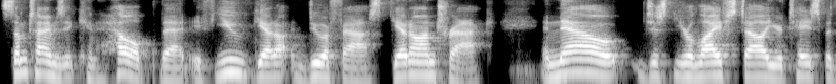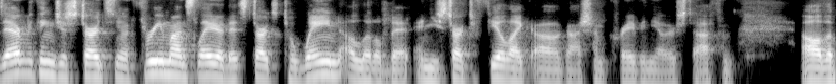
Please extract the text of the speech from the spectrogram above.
sometimes it can help that if you get do a fast get on track and now just your lifestyle your taste buds everything just starts you know three months later that starts to wane a little bit and you start to feel like oh gosh i'm craving the other stuff and all the,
